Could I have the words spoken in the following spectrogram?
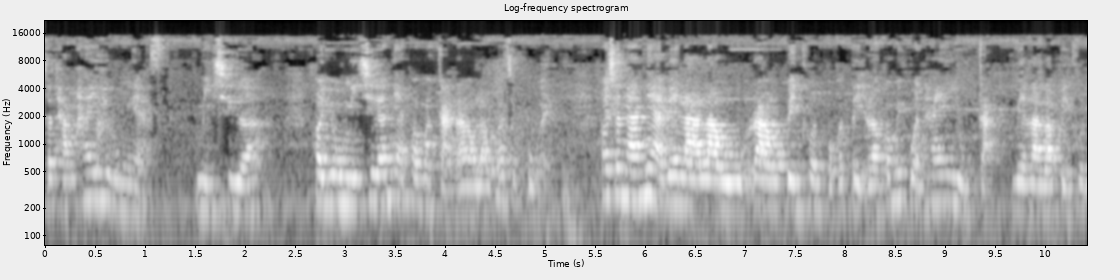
จะทำให้ยุงเนี่ยมีเชื้อ พอยุงมีเชื้อเนี่ยพอมากัดเราเราก็จะป่วย เพราะฉะนั้นเนี่ยเวลาเราเราเป็นคนปกติเราก็ไม่ควรให้ยุงกัด เวลาเราเป็นคน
